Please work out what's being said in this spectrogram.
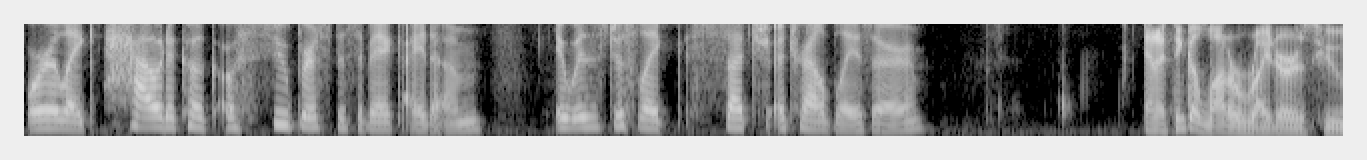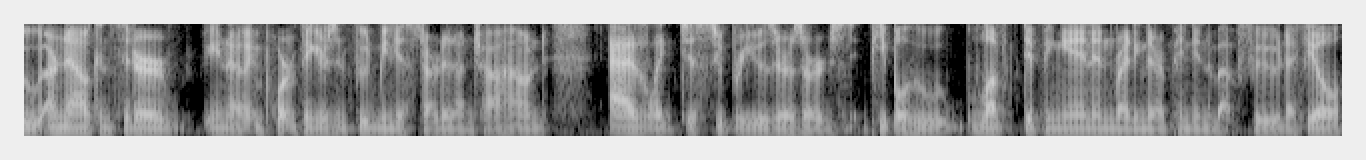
or like how to cook a super specific item. It was just like such a trailblazer. And I think a lot of writers who are now considered, you know, important figures in food media started on Chowhound as like just super users or just people who love dipping in and writing their opinion about food. I feel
